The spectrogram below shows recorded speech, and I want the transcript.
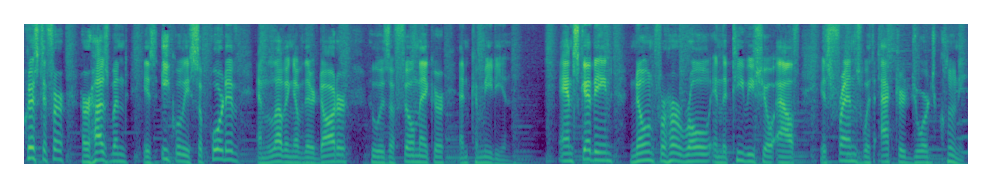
Christopher, her husband, is equally supportive and loving of their daughter, who is a filmmaker and comedian. Anne Schedeen, known for her role in the TV show Alf, is friends with actor George Clooney.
